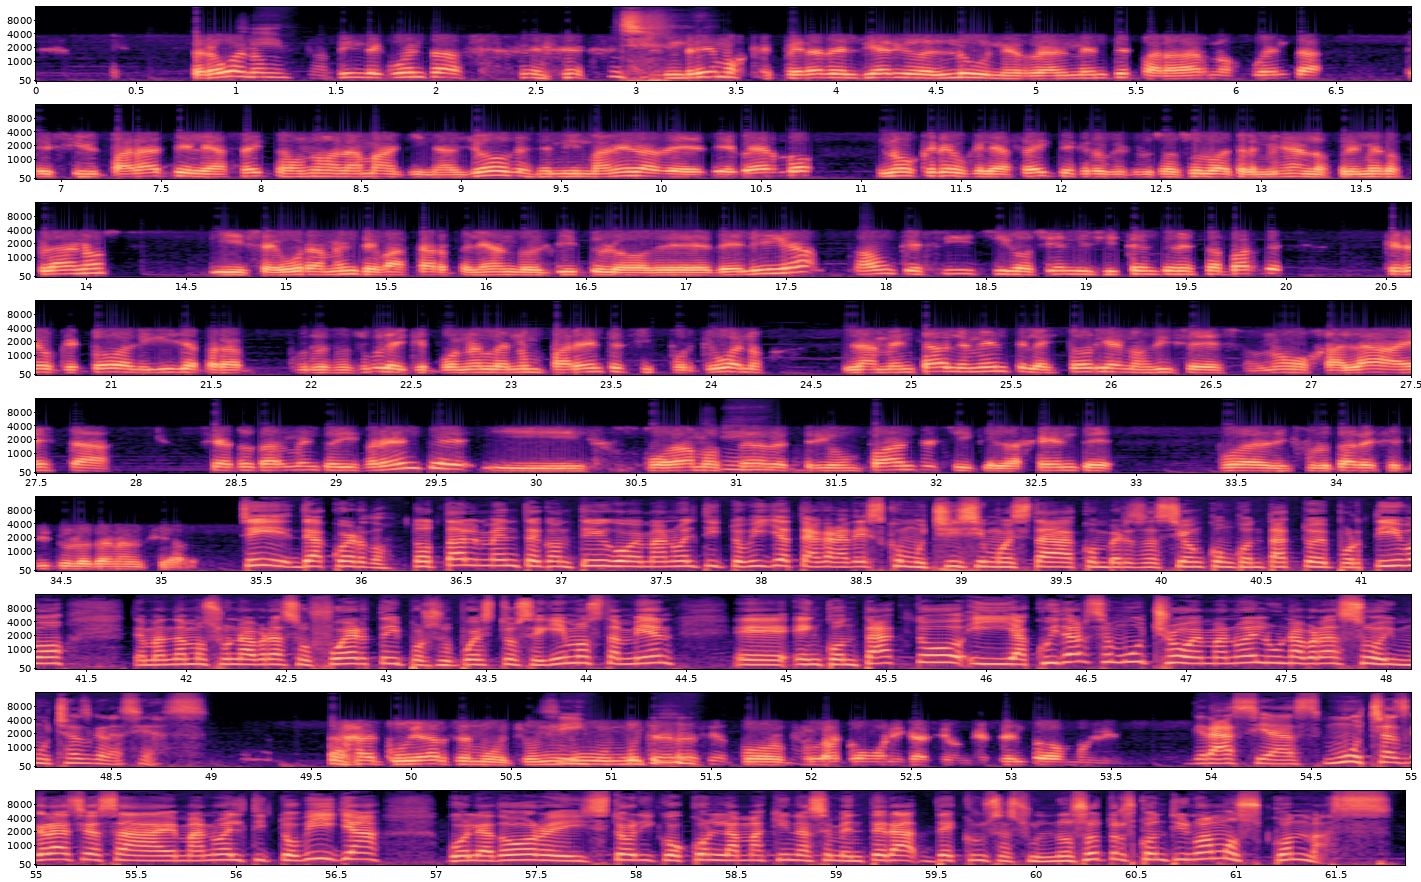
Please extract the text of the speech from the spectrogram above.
Pero bueno, a fin de cuentas, tendremos que esperar el diario del lunes realmente para darnos cuenta de si el parate le afecta o no a la máquina. Yo, desde mi manera de, verlo, no creo que le afecte, creo que Cruz Azul va a terminar en los primeros planos y seguramente va a estar peleando el título de, de liga, aunque sí sigo siendo insistente en esta parte, creo que toda liguilla para Cruz Azul hay que ponerla en un paréntesis porque bueno, lamentablemente la historia nos dice eso, ¿no? Ojalá esta sea totalmente diferente y podamos ser triunfantes y que la gente pueda disfrutar ese título tan ansiado. Sí, de acuerdo, totalmente contigo, Emanuel Tito Villa. Te agradezco muchísimo esta conversación con Contacto Deportivo. Te mandamos un abrazo fuerte y, por supuesto, seguimos también eh, en contacto y a cuidarse mucho, Emanuel. Un abrazo y muchas gracias. A cuidarse mucho. Muchas gracias por, la comunicación. Que estén todos muy bien. Gracias, muchas gracias a Emanuel Tito Villa, goleador histórico con la máquina cementera de Cruz Azul. Nosotros continuamos con más.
